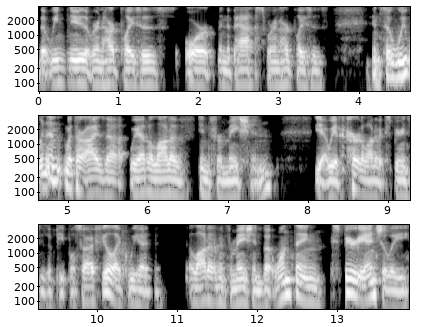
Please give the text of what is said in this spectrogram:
that we knew that were in hard places or in the past were in hard places. And so we went in with our eyes up. We had a lot of information. Yeah, we had heard a lot of experiences of people. So I feel like we had a lot of information. But one thing experientially,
